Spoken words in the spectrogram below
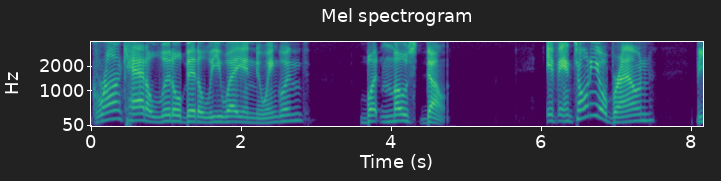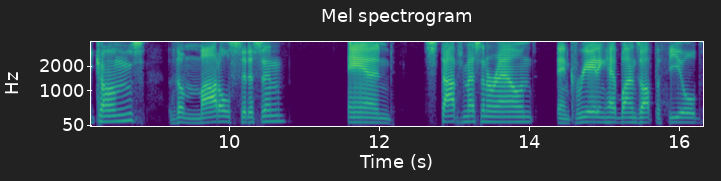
Gronk had a little bit of leeway in New England, but most don't if Antonio Brown becomes the model citizen and stops messing around and creating headlines off the field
